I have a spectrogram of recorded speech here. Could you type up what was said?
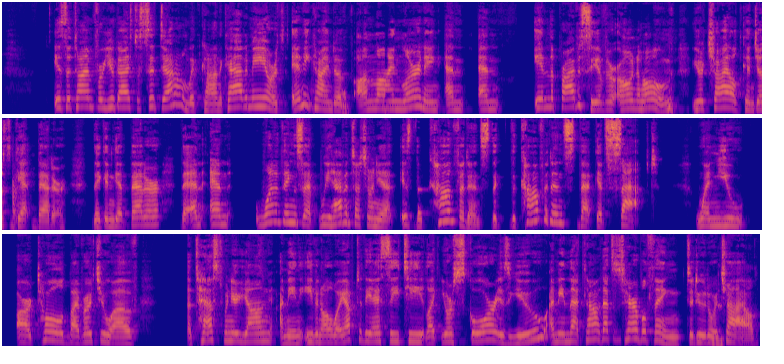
is the time for you guys to sit down with Khan Academy or any kind of online learning and, and in the privacy of their own home, your child can just get better. They can get better. And, and one of the things that we haven't touched on yet is the confidence, the, the confidence that gets sapped when you are told by virtue of a test when you're young. I mean, even all the way up to the SAT, like your score is you. I mean, that that's a terrible thing to do to mm-hmm. a child.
